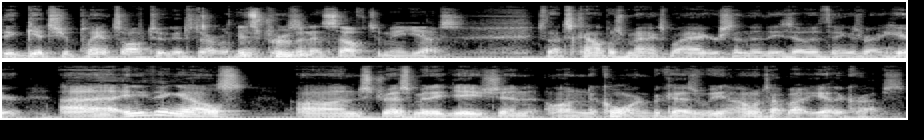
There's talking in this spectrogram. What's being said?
it gets your plants off to a good start with. It's proven itself to me. Yes. So that's accomplished max by Agrison and these other things right here. Uh, anything else on stress mitigation on the corn? Because we I want to talk about the other crops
